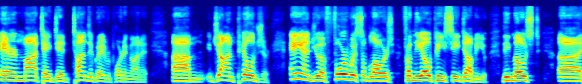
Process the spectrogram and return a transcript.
Aaron Mate did tons of great reporting on it. Um, John Pilger, and you have four whistleblowers from the OPCW, the most uh,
